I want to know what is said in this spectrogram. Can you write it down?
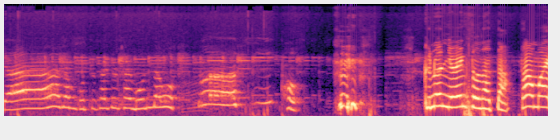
야, 난 보트 탈줄 잘 모른다고. 으아, 퍽. 그는 여행 떠났다. 다음에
